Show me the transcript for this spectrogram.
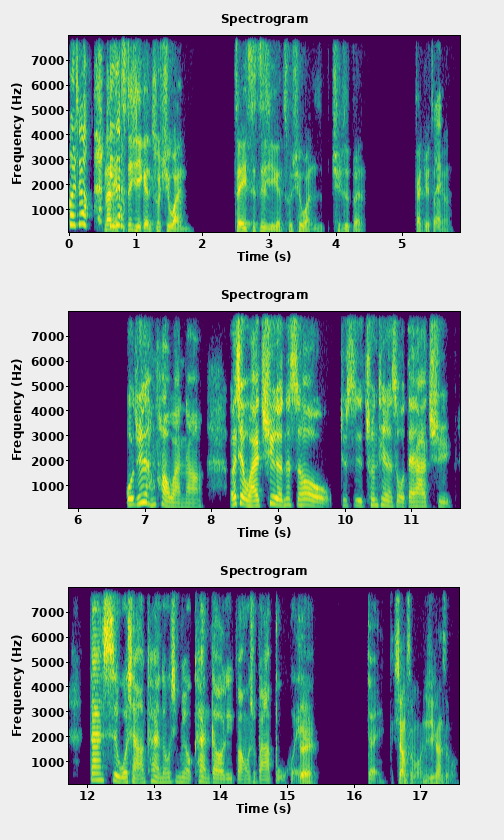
我就那你自己一个人出去玩，这一次自己一个人出去玩日去日本，感觉怎么样？我觉得很好玩呐、啊，而且我还去了那时候就是春天的时候，我带他去，但是我想要看的东西没有看到的地方，我就把它补回来。对，对，像什么？你去看什么？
